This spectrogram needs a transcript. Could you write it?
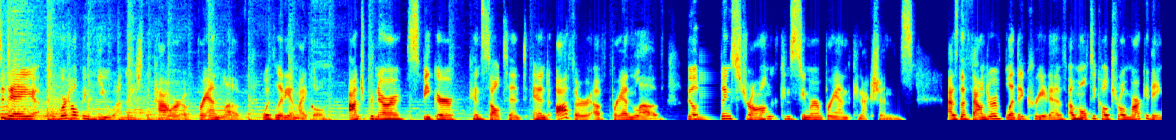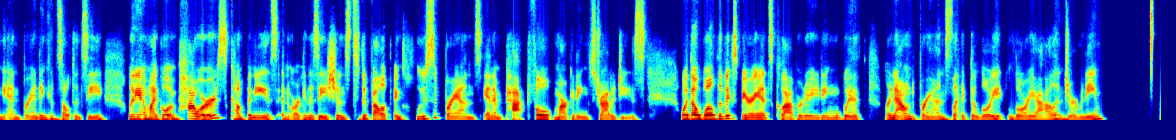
Today, we're helping you unleash the power of brand love with Lydia Michael, entrepreneur, speaker, consultant, and author of Brand Love Building Strong Consumer Brand Connections. As the founder of Blended Creative, a multicultural marketing and branding consultancy, Lydia Michael empowers companies and organizations to develop inclusive brands and impactful marketing strategies. With a wealth of experience collaborating with renowned brands like Deloitte, L'Oreal in Germany,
